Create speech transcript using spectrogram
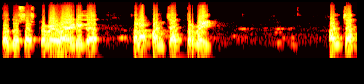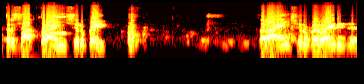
सदुसष्ट रुपये वाईडी कर चला पंच्याहत्तर रुपये. पंच्याहत्तर शहात्तर ऐंशी रुपये. चला ऐंशी रुपये वाडीकर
